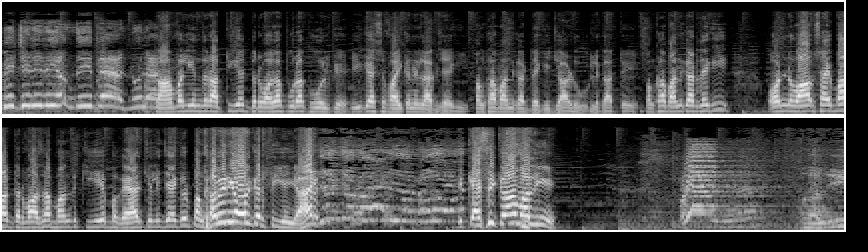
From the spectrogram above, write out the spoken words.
बिजली नहीं आती काम वाली अंदर आती है दरवाज़ा पूरा खोल के ठीक है? सफ़ाई करने लग जाएगी पंखा बंद कर देगी झाड़ू लगाते हुए। पंखा बंद कर देगी और नवाब साहिबा दरवाज़ा बंद किए बगैर चली जाएगी और पंखा भी नहीं ऑन करती है यार। ये कैसी काम वाली है? हाँ जी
